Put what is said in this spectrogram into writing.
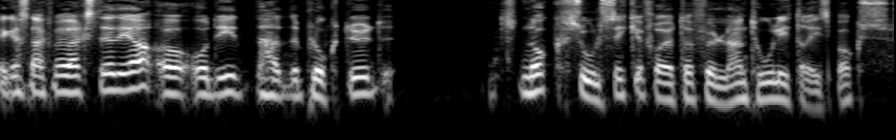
jeg har snakket med verkstedet, ja, og, og de hadde plukket ut nok solsikkefrø til å fylle en to liter isboks.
